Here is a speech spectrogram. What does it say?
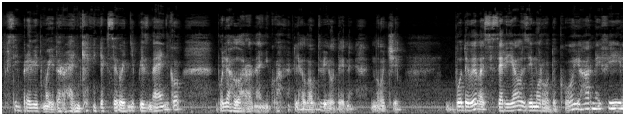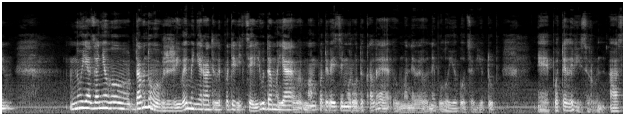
Всім привіт, мої дорогенькі. Я сьогодні пізненько, бо лягла раненько. Лягла в дві години ночі. Бо дивилась серіал Зімородок. Ой, гарний фільм. Ну, я за нього давно вже, і ви мені радили, подивіться. І Люда моя, мам, подивись зімородок, але у мене не було його це в Ютуб е, по телевізору, а з,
